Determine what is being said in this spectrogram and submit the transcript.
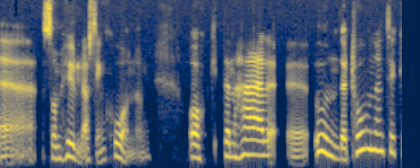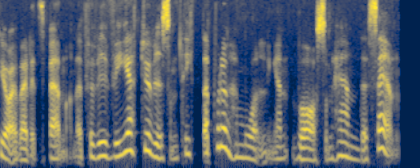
eh, som hyllar sin konung. Och den här eh, undertonen tycker jag är väldigt spännande för vi vet ju vi som tittar på den här målningen vad som hände sen.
